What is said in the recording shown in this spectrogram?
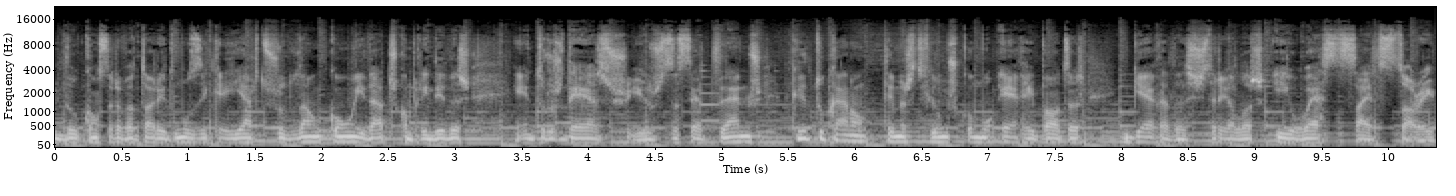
do Conservatório de Música e Artes do Dão com idades compreendidas entre os 10 e os 17 anos, que tocaram temas de filmes como Harry Potter, Guerra das Estrelas e West Side Story.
